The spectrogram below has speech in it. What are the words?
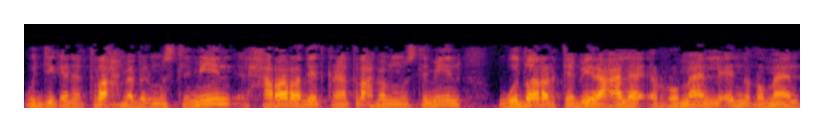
ودي كانت رحمة بالمسلمين. الحرارة ديت كانت رحمة بالمسلمين وضرر كبير على الرومان لأن الرومان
